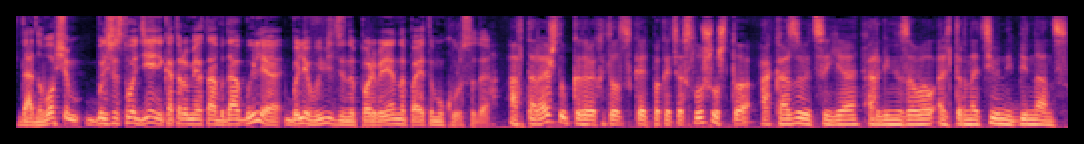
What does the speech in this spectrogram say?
Да, ну, в общем, большинство денег, которые у меня тогда были, были выведены примерно по этому курсу, да. А вторая штука, которую я хотел сказать, пока тебя слушал, что, оказывается, я организовал альтернативный Binance,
